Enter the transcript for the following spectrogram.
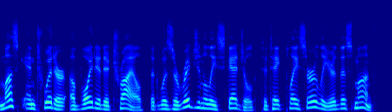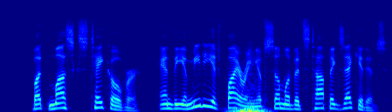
Musk and Twitter avoided a trial that was originally scheduled to take place earlier this month. But Musk's takeover, and the immediate firing of some of its top executives,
